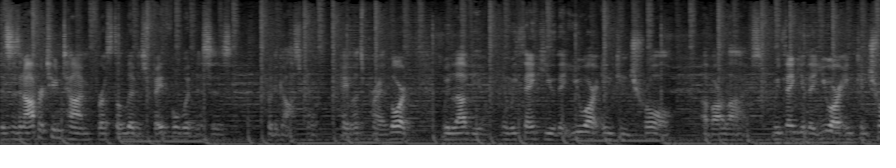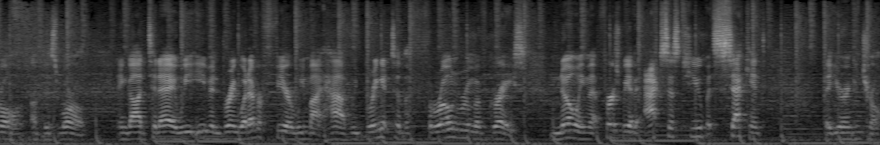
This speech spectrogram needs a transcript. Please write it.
This is an opportune time for us to live as faithful witnesses for the gospel. Hey, let's pray. Lord, we love you and we thank you that you are in control of our lives. We thank you that you are in control of this world. And God, today we even bring whatever fear we might have, we bring it to the throne room of grace, knowing that first we have access to you, but second, that you're in control.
